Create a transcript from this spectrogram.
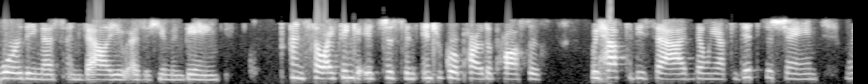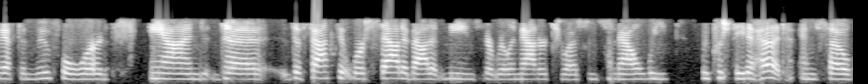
worthiness and value as a human being. And so I think it's just an integral part of the process. We have to be sad, then we have to ditch the shame, we have to move forward, and the the fact that we're sad about it means that it really mattered to us, and so now we we proceed ahead. And so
